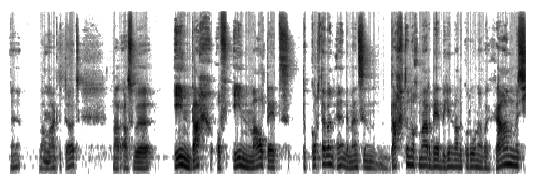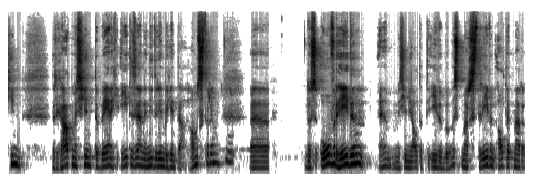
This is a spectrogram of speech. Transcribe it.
hè, wat hm. maakt het uit? Maar als we één dag of één maaltijd tekort hebben, hè, de mensen dachten nog maar bij het begin van de corona, we gaan misschien, er gaat misschien te weinig eten zijn en iedereen begint te hamsteren. Hm. Uh, dus overheden, hè, misschien niet altijd even bewust, maar streven altijd naar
